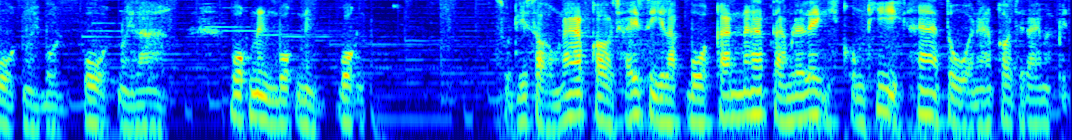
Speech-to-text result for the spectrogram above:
บวกหน่วยบน บวกหน่วยล่าง บวก1บวก1บวกสูตรที่ 2 นะครับ ก็ใช้ 4 หลักบวกกันนะครับ ตามเลขอีกคงที่อีก 5 ตัวนะครับ ก็จะได้มาเป็น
